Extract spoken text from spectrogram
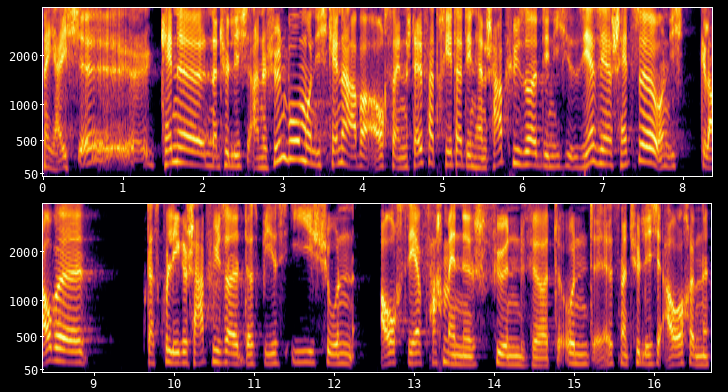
Naja, ich äh, kenne natürlich Arne Schönbohm und ich kenne aber auch seinen Stellvertreter, den Herrn Scharphüser, den ich sehr, sehr schätze und ich glaube, dass Kollege Scharphüser das BSI schon auch sehr fachmännisch führen wird und er ist natürlich auch ein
